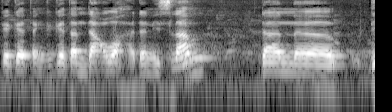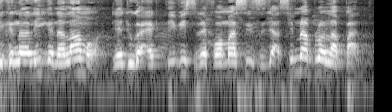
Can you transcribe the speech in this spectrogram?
kegiatan-kegiatan dakwah dan Islam dan uh, dikenali kena lama. Dia juga aktivis reformasi sejak 98.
